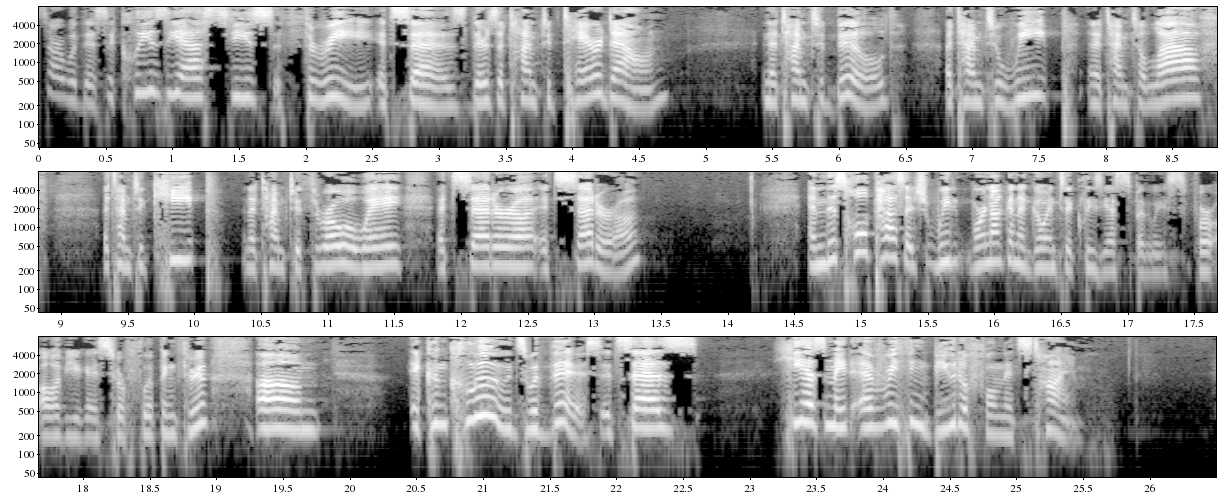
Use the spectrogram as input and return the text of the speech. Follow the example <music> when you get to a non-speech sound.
start with this. Ecclesiastes 3, it says there's a time to tear down and a time to build, a time to weep and a time to laugh, a time to keep and a time to throw away, etc., etc. And this whole passage, we, we're not going to go into Ecclesiastes, by the way, for all of you guys who are flipping through. Um, it concludes with this it says, He has made everything beautiful in its time.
